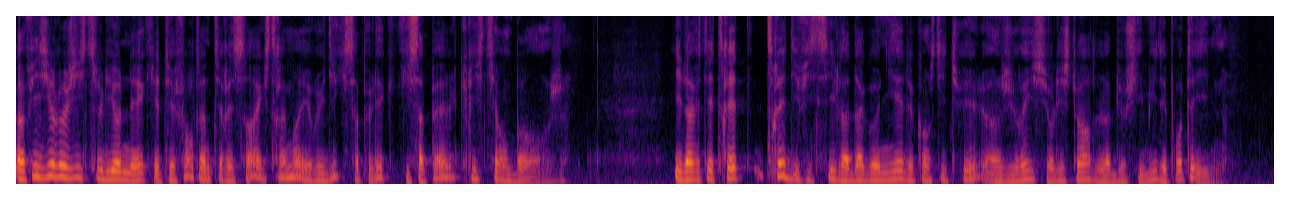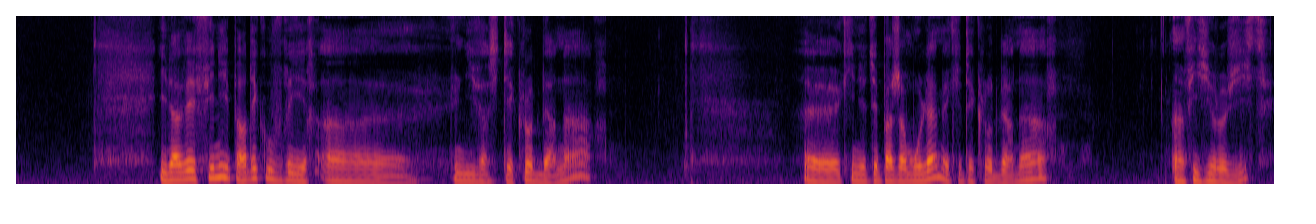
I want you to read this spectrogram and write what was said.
un physiologiste lyonnais qui était fort intéressant, extrêmement érudit, qui s'appelle Christian Bange. Il avait été très, très difficile à Dagonier de constituer un jury sur l'histoire de la biochimie des protéines. Il avait fini par découvrir à l'université Claude Bernard, euh, qui n'était pas Jean Moulin, mais qui était Claude Bernard, un physiologiste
